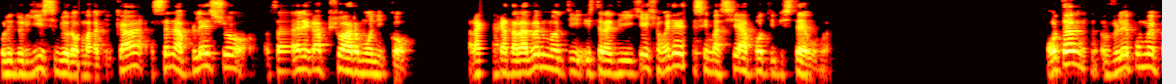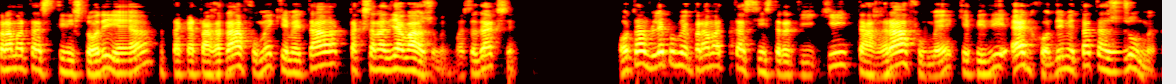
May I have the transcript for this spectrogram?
που λειτουργεί συμπληρωματικά σε ένα πλαίσιο, θα έλεγα, πιο αρμονικό. Αλλά καταλαβαίνουμε ότι η στρατηγική έχει μεγαλύτερη σημασία από ό,τι πιστεύουμε. Όταν βλέπουμε πράγματα στην ιστορία, τα καταγράφουμε και μετά τα ξαναδιαβάζουμε. Είμαστε εντάξει; Όταν βλέπουμε πράγματα στην στρατηγική, τα γράφουμε και επειδή έρχονται, μετά τα ζούμε.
